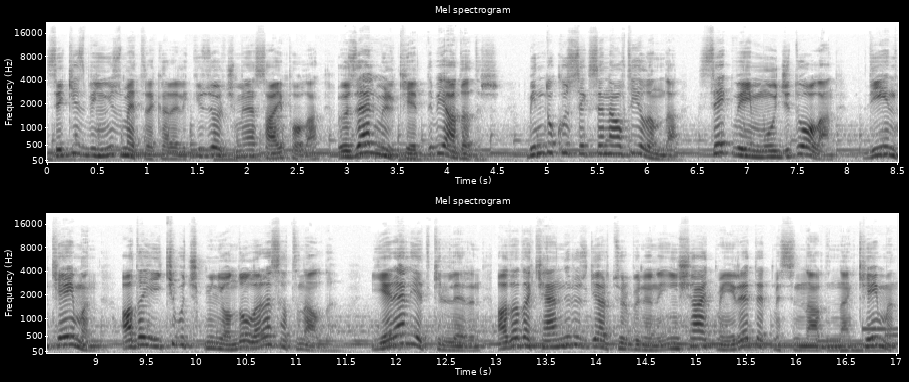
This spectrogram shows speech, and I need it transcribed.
8100 metrekarelik yüz ölçümüne sahip olan özel mülkiyetli bir adadır. 1986 yılında Segway'in mucidi olan Dean Kamen adayı 2,5 milyon dolara satın aldı. Yerel yetkililerin adada kendi rüzgar türbününü inşa etmeyi reddetmesinin ardından Cayman,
